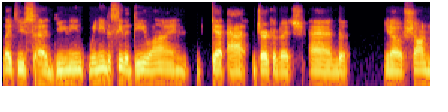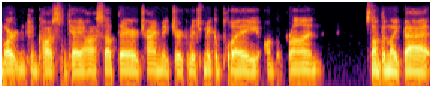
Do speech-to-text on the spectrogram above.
like you said you need we need to see the d line get at Jurkovec and you know, Sean Martin can cause some chaos up there, try and make Jurkovec make a play on the run, something like that.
